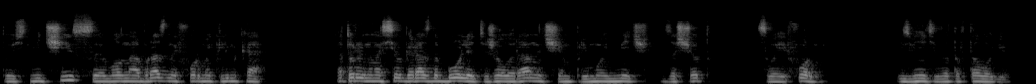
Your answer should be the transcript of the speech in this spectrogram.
то есть мечи с волнообразной формой клинка, который наносил гораздо более тяжелые раны, чем прямой меч за счет своей формы. Извините за тавтологию.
